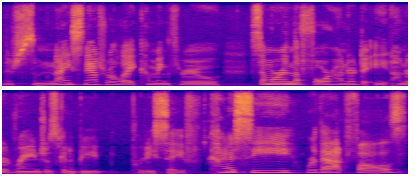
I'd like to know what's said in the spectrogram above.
there's some nice natural light coming through. Somewhere in the 400 to 800 range is going to be pretty safe. Kind of see where that falls.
